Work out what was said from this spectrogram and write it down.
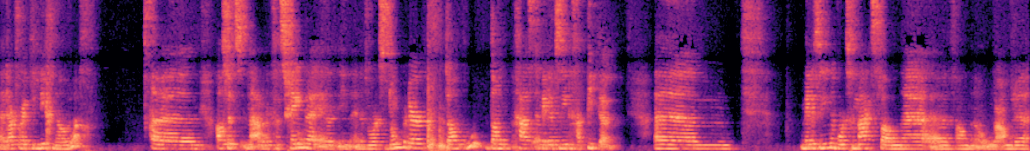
eh, daarvoor heb je licht nodig. Ehm, als het namelijk gaat schemeren en het, in- en het wordt donkerder, dan, dan gaat melatonine gaat pieken. Ehm, melatonine wordt gemaakt van, eh, eh, van onder andere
